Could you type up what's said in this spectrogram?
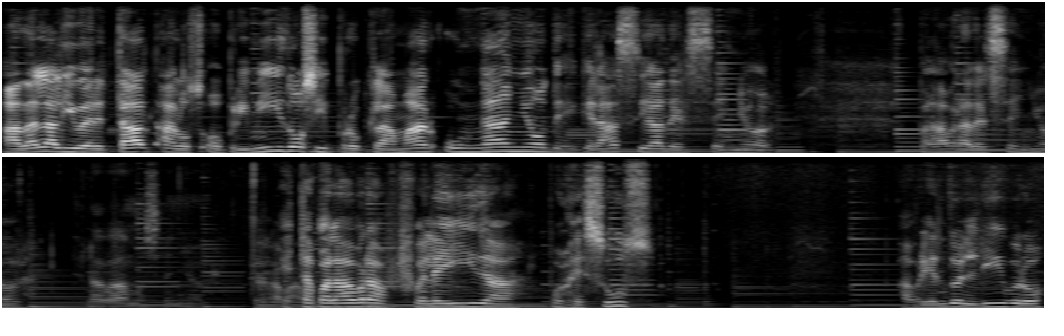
a dar la libertad a los oprimidos y proclamar un año de gracia del Señor. Palabra del Señor. Te alabamos, Señor. Te alabamos. Esta palabra fue leída por Jesús abriendo el libro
